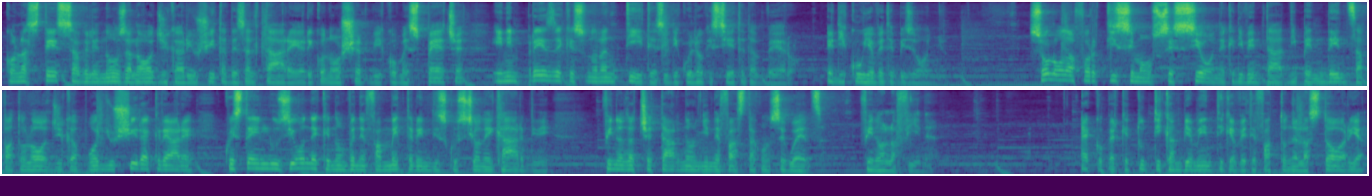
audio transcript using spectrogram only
con la stessa velenosa logica riuscite ad esaltare e riconoscervi come specie in imprese che sono l'antitesi di quello che siete davvero e di cui avete bisogno. Solo una fortissima ossessione che diventa dipendenza patologica può riuscire a creare questa illusione che non ve ne fa mettere in discussione i cardini, fino ad accettarne ogni nefasta conseguenza, fino alla fine. Ecco perché tutti i cambiamenti che avete fatto nella storia,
